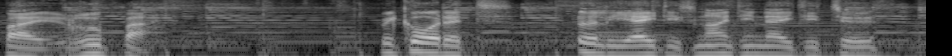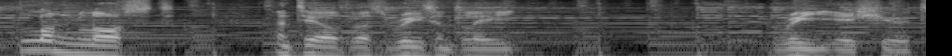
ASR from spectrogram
by Rupa. Recorded early 80s, 1982, long lost until it was recently reissued.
